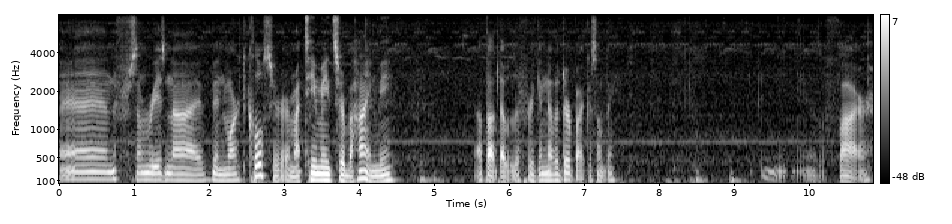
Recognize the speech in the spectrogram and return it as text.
And for some reason, I've been marked closer. Or my teammates are behind me. I thought that was a freaking another dirt bike or something. There's a fire.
